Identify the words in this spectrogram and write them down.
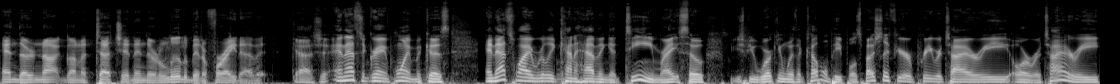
and they're not going to touch it and they're a little bit afraid of it. Gotcha. And that's a great point because, and that's why really kind of having a team, right? So you should be working with a couple people, especially if you're a pre retiree or retiree,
